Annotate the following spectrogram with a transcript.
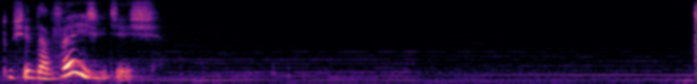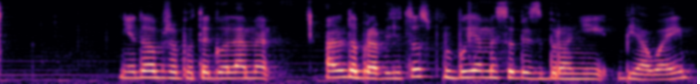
Tu się da wejść gdzieś. Niedobrze, bo te golemy... Ale dobra, wiecie co? Spróbujemy sobie z broni białej.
